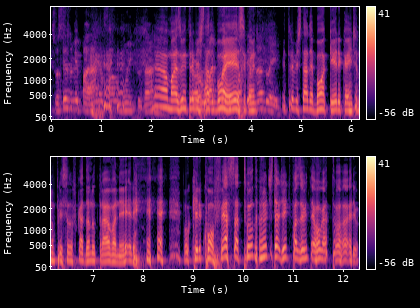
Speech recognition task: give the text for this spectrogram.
Se vocês não me pararem, eu falo muito, tá? Não, mas o então, entrevistado então, bom vai é esse. O entrevistado é bom aquele que a gente não precisa ficar dando trava nele, porque ele confessa tudo antes da gente fazer o interrogatório.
